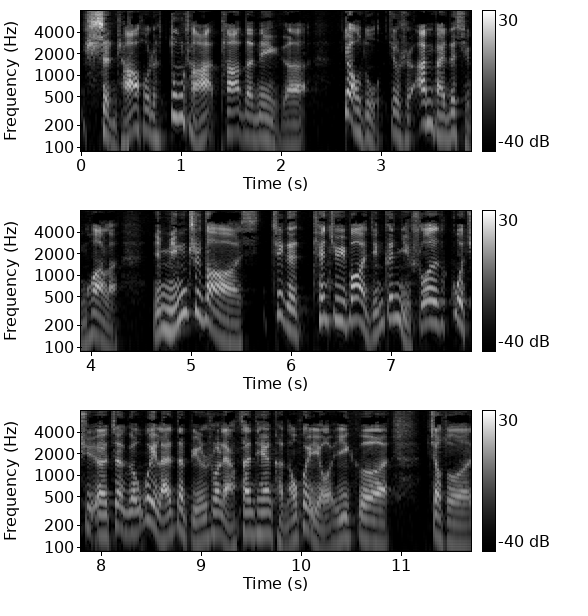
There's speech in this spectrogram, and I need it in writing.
审查或者督查他的那个。调度就是安排的情况了。你明知道这个天气预报已经跟你说过去呃这个未来的，比如说两三天可能会有一个叫做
